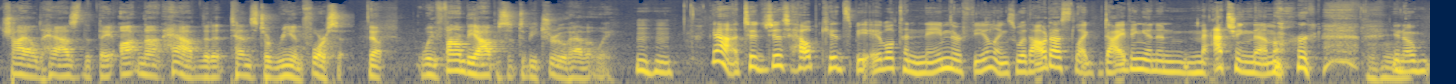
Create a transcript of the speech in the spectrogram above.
child has that they ought not have, that it tends to reinforce it. Yeah. We've found the opposite to be true, haven't we? Mm-hmm. Yeah, to just help kids be able to name their feelings without us like diving in and matching them or, mm-hmm. you know,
